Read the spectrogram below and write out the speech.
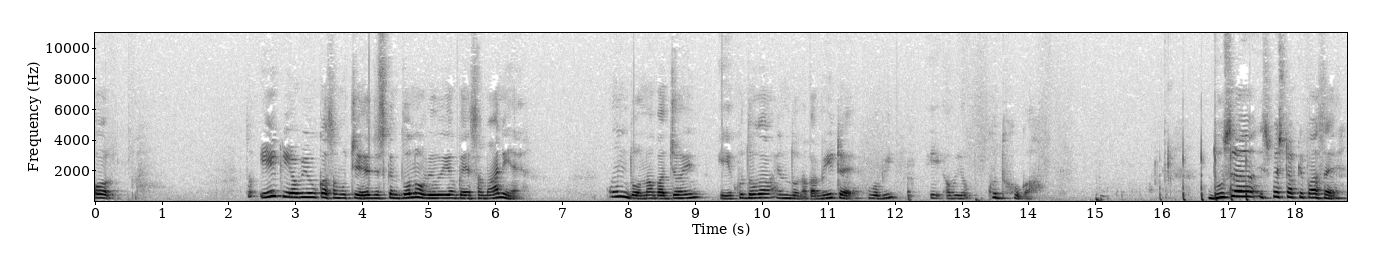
और तो ए ही अवयव का समुच्चय है, जिसके दोनों अवयवियों के समान ही है। उन दोनों का ज्वाइन ए खुद होगा, इन दोनों का मीट है, वो भी ए अवयव खुद होगा। दूसरा स्पष्ट आपके पास है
